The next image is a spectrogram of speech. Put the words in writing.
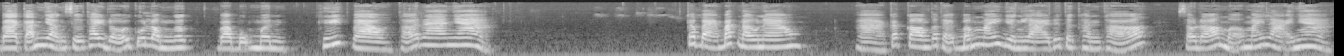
và cảm nhận sự thay đổi của lồng ngực và bụng mình khi hít vào, thở ra nha. Các bạn bắt đầu nào. À, các con có thể bấm máy dừng lại để thực hành thở, sau đó mở máy lại nha.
